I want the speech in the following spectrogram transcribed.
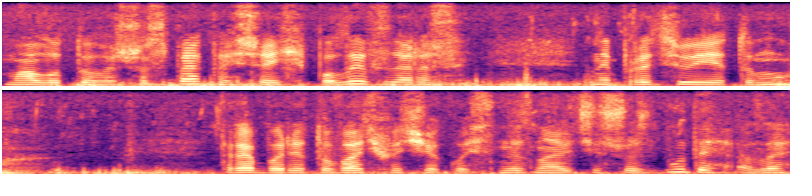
мало того, що спека, ще й полив зараз не працює, тому треба рятувати хоч якось. Не знаю, чи щось буде, але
